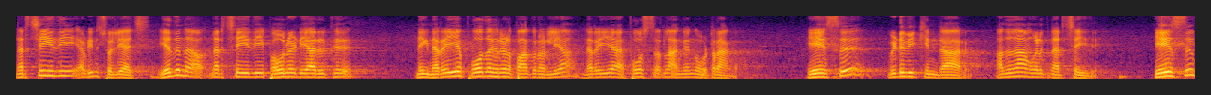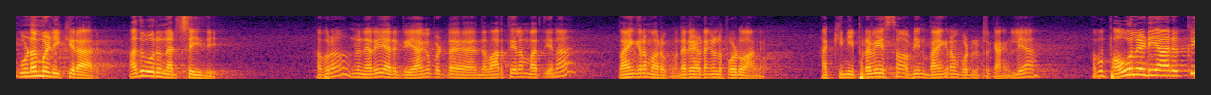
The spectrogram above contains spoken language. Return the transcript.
நற்செய்தி அப்படின்னு சொல்லியாச்சு. எது ந- நற்செய்தி? பவுலடியாருக்கு. இன்றைக்கி நிறைய போதகர்களை பார்க்குறோம் இல்லையா? நிறைய போஸ்டர்லாம் அங்கங்கே ஒட்டுறாங்க. ஏசு விடுவிக்கின்றார். அதுதான் அவங்களுக்கு நற்செய்தி. ஏசு குணமளிக்கிறார். அது ஒரு நற்செய்தி. அப்புறம் இன்னும் நிறையா இருக்குது ஏகப்பட்ட இந்த வார்த்தையெல்லாம் பார்த்தீங்கன்னா பயங்கரமாக இருக்கும். நிறைய இடங்களில் போடுவாங்க. அக்கினி பிரவேசம் அப்படின்னு பயங்கரமாக போட்டுட்டு இருக்காங்க இல்லையா? அப்போ பவுலடியாருக்கு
